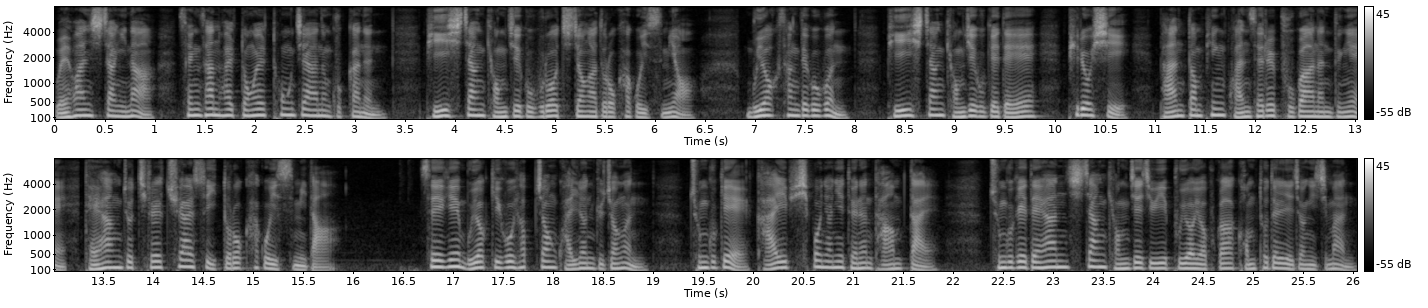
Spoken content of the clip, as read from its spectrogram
외환 시장이나 생산 활동을 통제하는 국가는 비시장 경제국으로 지정하도록 하고 있으며 무역 상대국은 비시장 경제국에 대해 필요시 반덤핑 관세를 부과하는 등의 대항 조치를 취할 수 있도록 하고 있습니다. 세계 무역기구 협정 관련 규정은 중국의 가입 15년이 되는 다음 달 중국에 대한 시장 경제 지위 부여 여부가 검토될 예정이지만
